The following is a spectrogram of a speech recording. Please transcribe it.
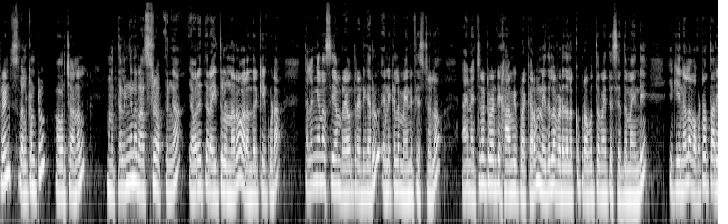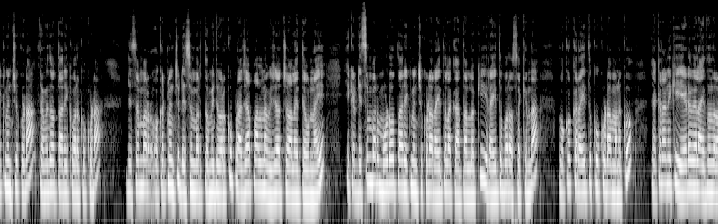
Friends welcome to our channel మన తెలంగాణ రాష్ట్ర వ్యాప్తంగా ఎవరైతే రైతులు ఉన్నారో వారందరికీ కూడా తెలంగాణ సీఎం రేవంత్ రెడ్డి గారు ఎన్నికల మేనిఫెస్టోలో ఆయన ఇచ్చినటువంటి హామీ ప్రకారం నిధుల విడుదలకు ప్రభుత్వం అయితే సిద్ధమైంది. ఇక ఈ నెల ఒకటో తారీఖు నుంచి కూడా తొమ్మిదో తారీఖు వరకు కూడా డిసెంబర్ ఒకటి నుంచి డిసెంబర్ తొమ్మిది వరకు ప్రజాపాలన విజయోత్సవాలు అయితే ఉన్నాయి. ఇక డిసెంబర్ మూడో తారీఖు నుంచి కూడా రైతుల ఖాతాల్లోకి రైతు భరోసా కింద ఒక్కొక్క రైతుకు కూడా మనకు ఎకరానికి ఏడు వేల ఐదు వందల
